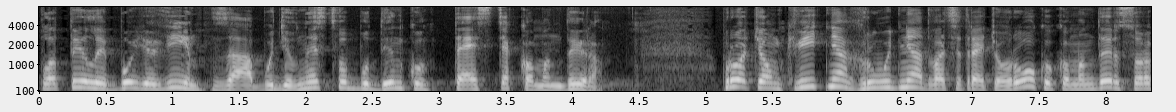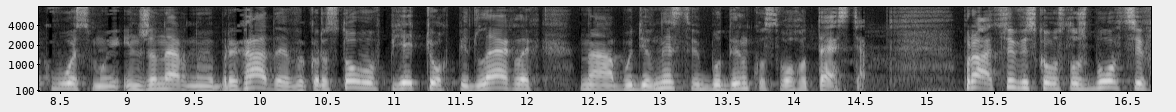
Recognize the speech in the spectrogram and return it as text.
платили бойові за будівництво будинку тестя командира. Протягом квітня-грудня 23-го року командир 48-ї інженерної бригади використовував п'ятьох підлеглих на будівництві будинку свого тестя. Працю військовослужбовців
